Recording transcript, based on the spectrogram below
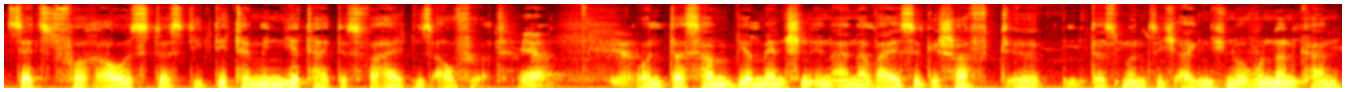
setzt voraus, dass die Determiniertheit des Verhaltens aufhört. Ja. ja. Und das haben wir Menschen in einer Weise geschafft, äh, dass man sich eigentlich nur wundern kann.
